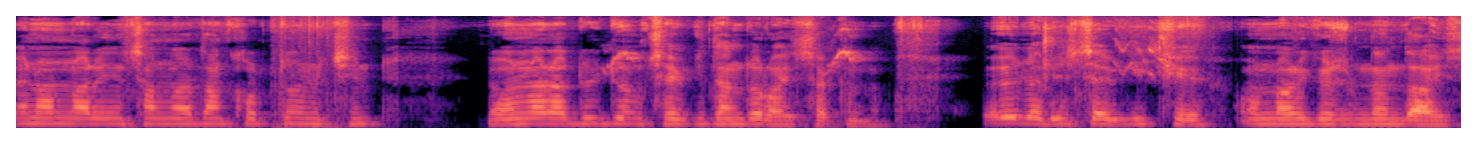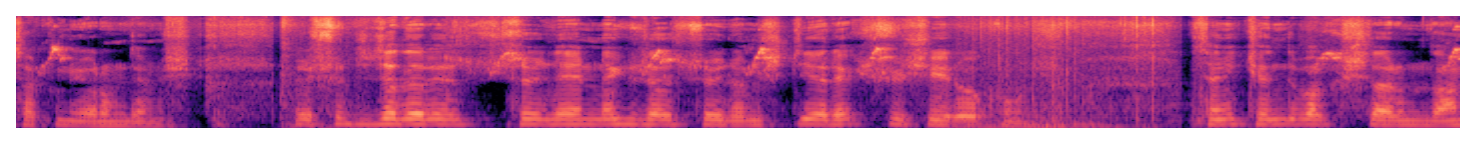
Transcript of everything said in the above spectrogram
ben onları insanlardan korktuğum için ve onlara duyduğum sevgiden dolayı sakındım. Öyle bir sevgi ki onları gözümden dahi sakınıyorum demiş. Ve şu dizeleri söyleyen ne güzel söylemiş diyerek şu şiiri okumuş. Seni kendi bakışlarımdan,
